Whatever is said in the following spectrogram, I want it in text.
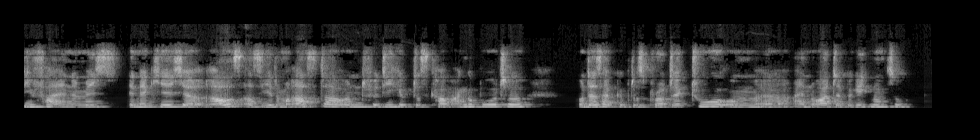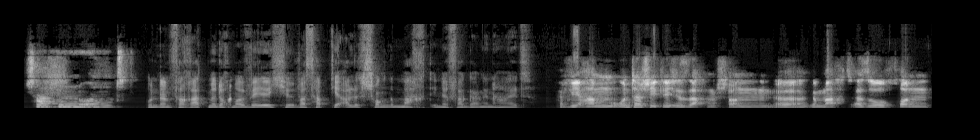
Die fallen nämlich in der Kirche raus aus jedem Raster und für die gibt es kaum Angebote. Und deshalb gibt es Project 2, um äh, einen Ort der Begegnung zu schaffen und Und dann verrat mir doch mal welche. Was habt ihr alles schon gemacht in der Vergangenheit? Wir haben unterschiedliche Sachen schon äh, gemacht, also von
